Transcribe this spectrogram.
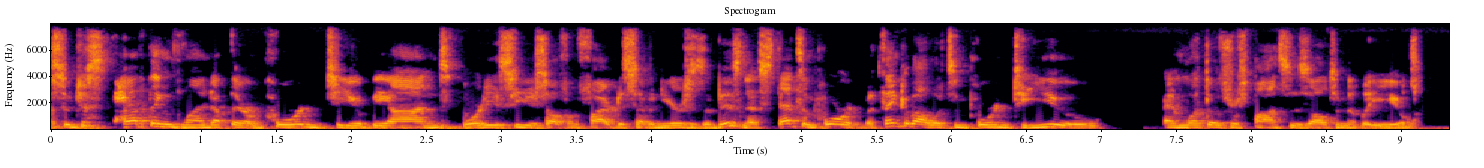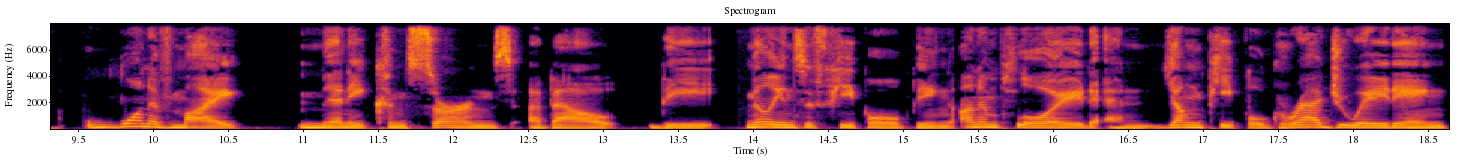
So just have things lined up that are important to you beyond where do you see yourself in five to seven years as a business? That's important, but think about what's important to you and what those responses ultimately yield. One of my many concerns about the millions of people being unemployed and young people graduating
